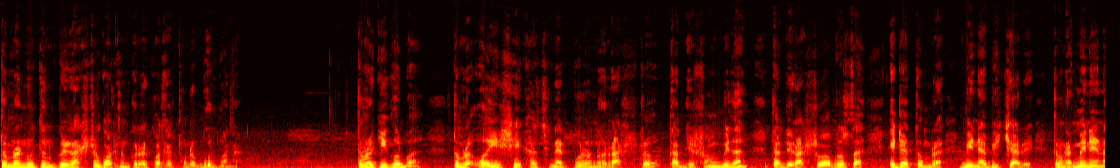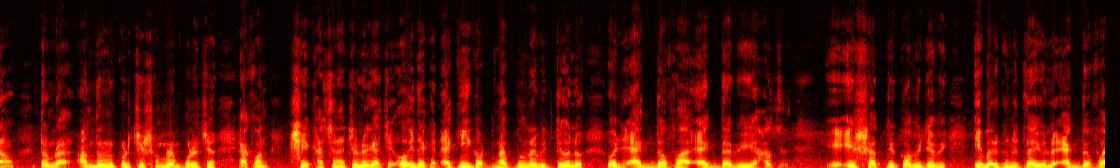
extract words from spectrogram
তোমরা নতুন করে রাষ্ট্র গঠন করার কথা তোমরা বলব না। তোমরা কি করবা? তোমরা ওই শেখ হাসিনার পুরনো রাষ্ট্র, তাদের সংবিধান, তাদের রাষ্ট্র ব্যবস্থা, এটা তোমরা বিনা বিচারে তোমরা মেনে নাও। তোমরা আন্দোলন করেছ, সংগ্রাম করেছ, এখন শেখ হাসিনা চলে গেছে। ওই দেখেন, একই ঘটনা পুনরাবৃত্তি হলো, ওই যে এক দফা এক দাবি হাস এর সাথে কবে যাবে? এবার কিন্তু তাই হলো, এক দফা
